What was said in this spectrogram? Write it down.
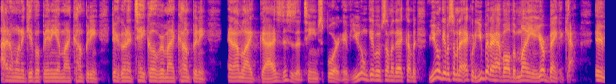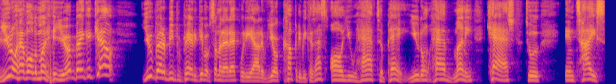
I don't want to give up any of my company. They're going to take over my company. And I'm like, guys, this is a team sport. If you don't give up some of that company, if you don't give up some of the equity, you better have all the money in your bank account. If you don't have all the money in your bank account, you better be prepared to give up some of that equity out of your company because that's all you have to pay. You don't have money, cash to entice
